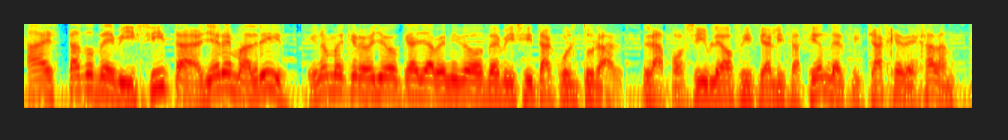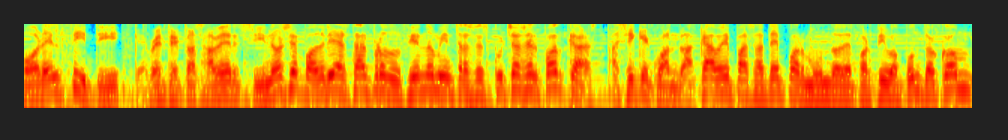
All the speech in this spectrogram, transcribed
ha estado de visita ayer en Madrid y no me creo yo que haya venido de visita cultural. La posible oficialización del fichaje de Haaland por el City, que vete tú a saber si no se podría estar produciendo mientras escuchas el podcast. Así que cuando acabe, pásate por mundodeportivo.com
